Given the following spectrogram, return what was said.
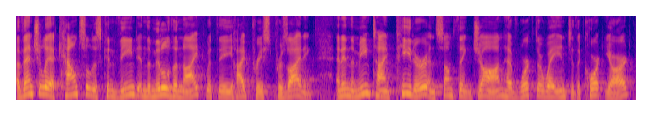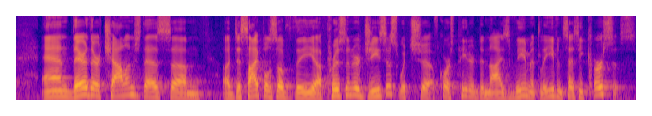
Eventually a council is convened in the middle of the night with the high priest presiding. And in the meantime, Peter and some think John have worked their way into the courtyard and there they're challenged as um, uh, disciples of the uh, prisoner Jesus, which uh, of course Peter denies vehemently, even says he curses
